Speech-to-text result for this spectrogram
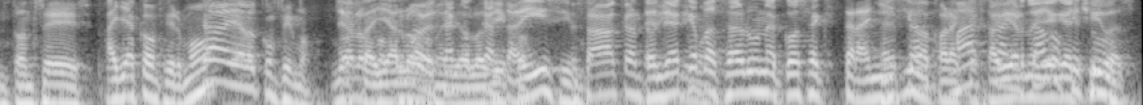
Entonces. ¿Ah, ya confirmó? Ya, ya lo confirmó. Ya O lo sea, ya confirmó. lo- está lo cantadísimo. Estaba cantadísimo. Tendría que pasar una cosa extrañísima Está para que Javier no llegue a tú. Chivas.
